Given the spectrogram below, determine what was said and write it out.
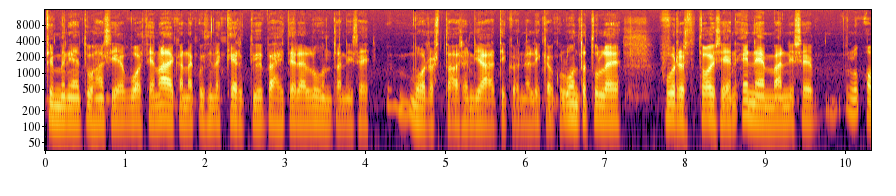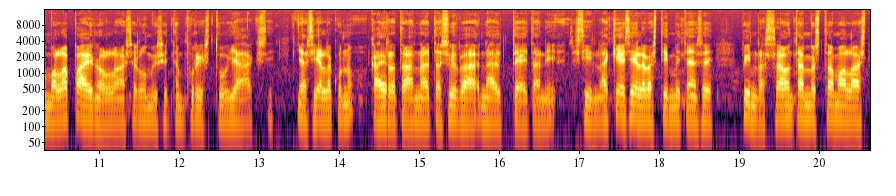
kymmenien tuhansien vuosien aikana, kun sinne kertyy vähitellen lunta, niin se muodostaa sen jäätikön. Eli kun lunta tulee vuodesta toiseen enemmän, niin se omalla painollaan se lumi sitten puristuu jääksi. Ja siellä kun kairataan näitä syvää näytteitä, niin siinä näkee selvästi, miten se pinnassa on tämmöistä samanlaista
